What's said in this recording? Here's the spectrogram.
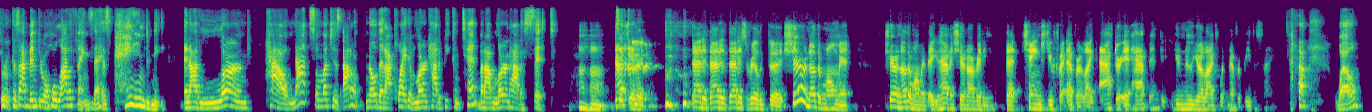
through, because I've been through a whole lot of things that has pained me. And I've learned how, not so much as I don't know that I quite have learned how to be content, but I've learned how to sit. Mhm. That's Sit good. That is that is that is really good. Share another moment. Share another moment that you haven't shared already that changed you forever. Like after it happened, you knew your life would never be the same. well,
